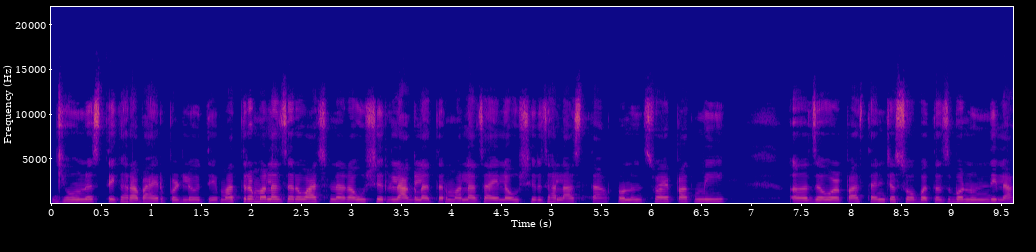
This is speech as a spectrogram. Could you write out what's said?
घेऊनच ते घराबाहेर पडले होते. मात्र मला जर वाचनाला उशीर लागला तर मला जायला उशीर झाला असता. म्हणून स्वयंपाक मी जवळपास त्यांच्यासोबतच बनवून दिला.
